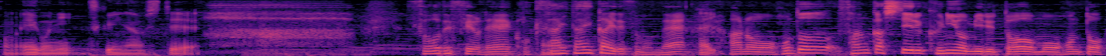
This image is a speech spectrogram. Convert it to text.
この英語に作り直してはあそうですよね。国際大会ですもんね、はい。あの本当参加している国を見るともう本当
